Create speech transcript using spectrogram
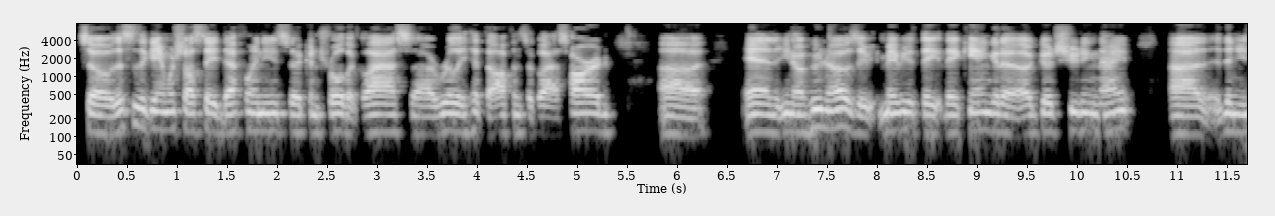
So, this is a game Wichita State definitely needs to control the glass, uh, really hit the offensive glass hard. Uh, and, you know, who knows? Maybe they, they can get a, a good shooting night. Uh, then you,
